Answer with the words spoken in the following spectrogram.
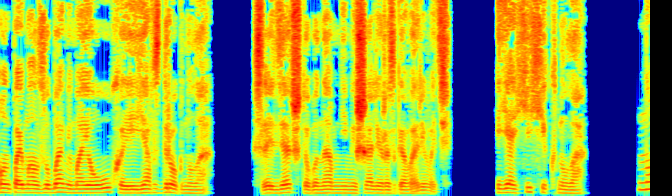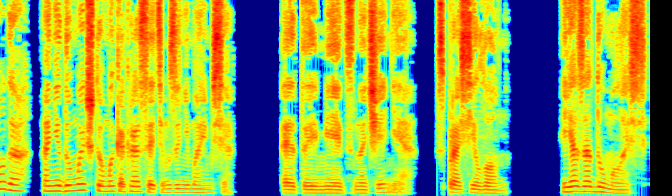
Он поймал зубами мое ухо, и я вздрогнула. Следят, чтобы нам не мешали разговаривать. Я хихикнула. «Ну да, они думают, что мы как раз этим занимаемся». «Это имеет значение?» спросил он. Я задумалась.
